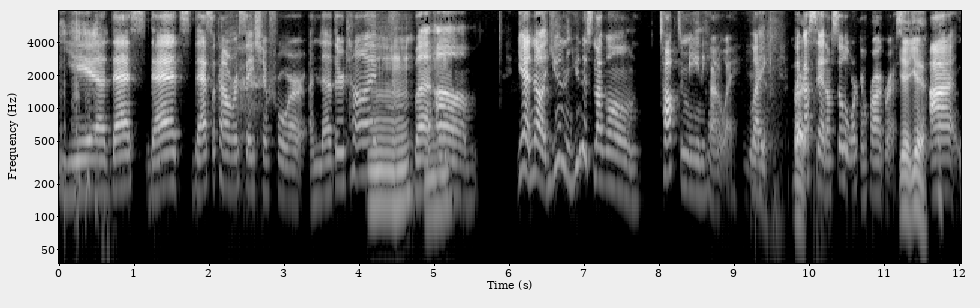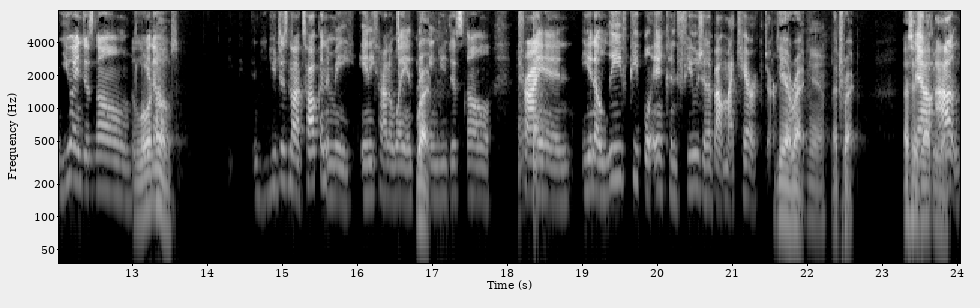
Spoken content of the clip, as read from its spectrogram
yeah that's that's that's a conversation for another time Mhm, but mhm. um yeah no you you just not gonna talk to me any kind of way like like i said i'm still a work in progress Yeah, yeah. i you ain't just gonna The Lord you know, knows. you just not talking to me any kind of way and Right. thinking you just gonna try and you know leave people in confusion about my character Yeah, right. Yeah. That's right. That's now exactly right.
